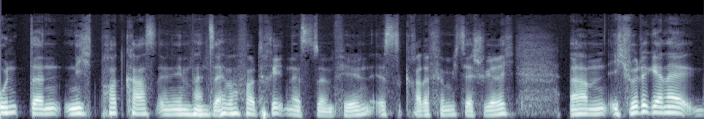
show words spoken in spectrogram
und dann nicht Podcast, in dem man selber vertreten ist, zu empfehlen, ist gerade für mich sehr schwierig. Ähm, ich würde gerne äh,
